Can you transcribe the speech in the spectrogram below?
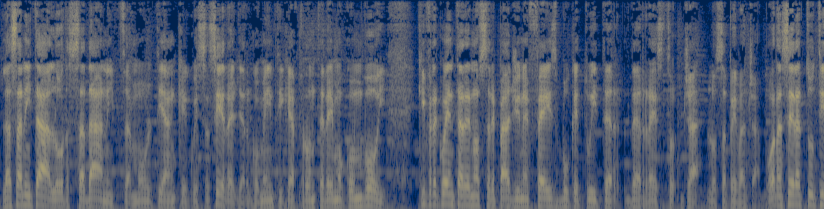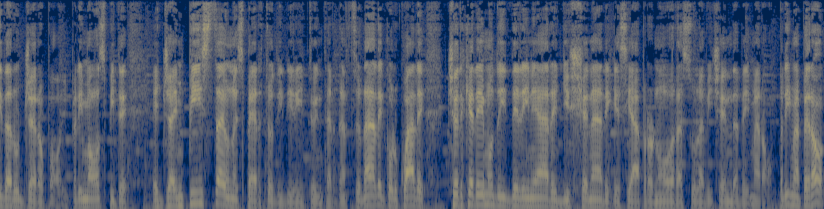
la sanità, l'orsa Danitza, molti anche questa sera gli argomenti che affronteremo con voi. Chi frequenta le nostre pagine Facebook e Twitter del resto già lo sapeva già. Buonasera a tutti da Ruggero Poi. Primo ospite è già in pista, è un esperto di diritto internazionale col quale cercheremo di delineare gli scenari che si aprono ora sulla vicenda dei Marò. Prima però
